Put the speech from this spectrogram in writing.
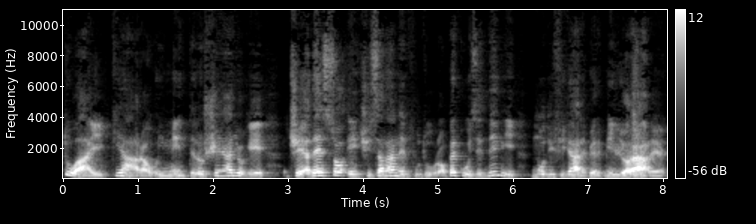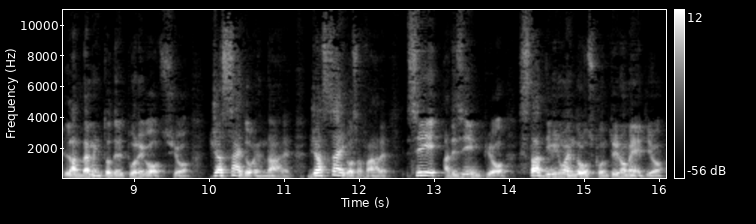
tu hai chiaro in mente lo scenario che c'è adesso e ci sarà nel futuro, per cui se devi modificare per migliorare l'andamento del tuo negozio, già sai dove andare, già sai cosa fare. Se ad esempio sta diminuendo lo scontrino medio,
